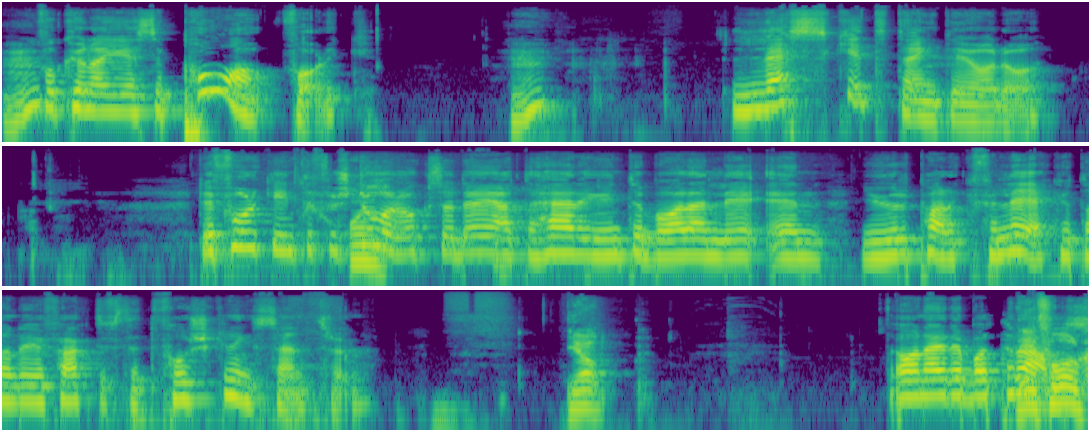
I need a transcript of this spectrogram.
Mm. För att kunna ge sig på folk. Mm. Läskigt tänkte jag då. Det folk inte förstår också det är att det här är ju inte bara en, en djurpark för lek utan det är faktiskt ett forskningscentrum. Ja, Ja, nej det är bara det trams. folk,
